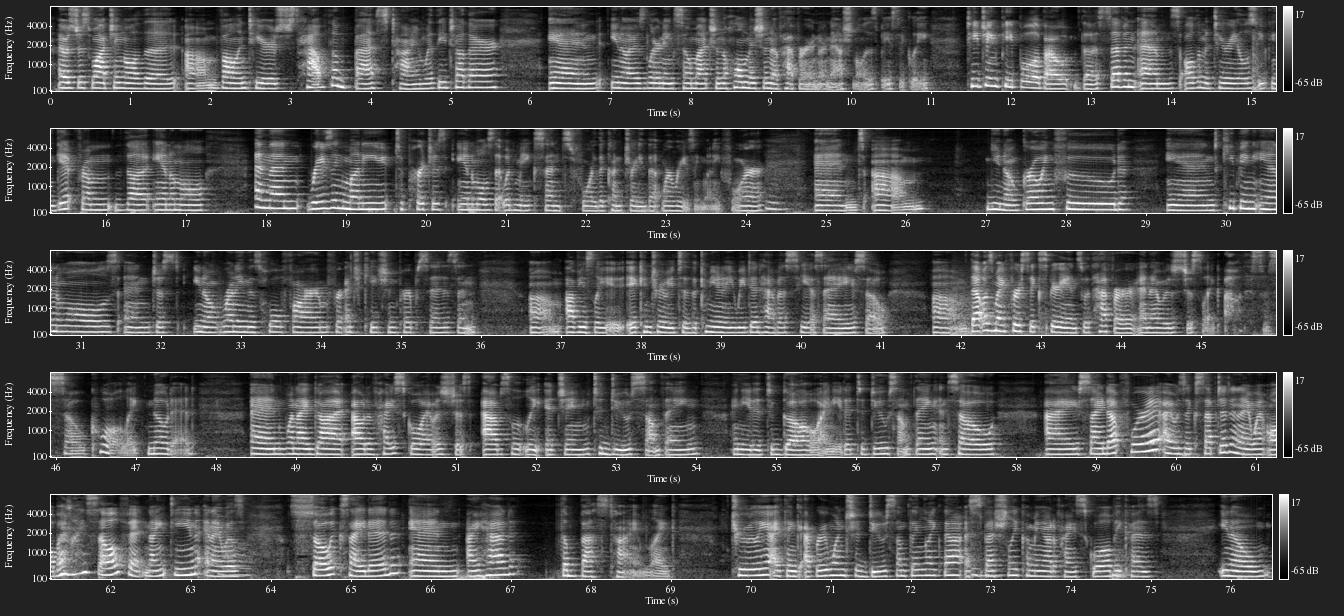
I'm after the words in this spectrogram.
I was just watching all the um, volunteers just have the best time with each other. And, you know, I was learning so much. And the whole mission of Heifer International is basically teaching people about the seven M's, all the materials you can get from the animal, and then raising money to purchase animals that would make sense for the country that we're raising money for. And, um, you know, growing food and keeping animals and just, you know, running this whole farm for education purposes. And um, obviously, it, contributed to the community. We did have a CSA, so um, that was my first experience with Heifer, and I was just like, oh, this is so cool, like, noted. And when I got out of high school, I was just absolutely itching to do something. I needed to go, I needed to do something. And so I signed up for it. I was accepted, and I went all by myself at 19, and I was so excited. And I had the best time. Like, truly, I think everyone should do something like that, especially coming out of high school, because, you know,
